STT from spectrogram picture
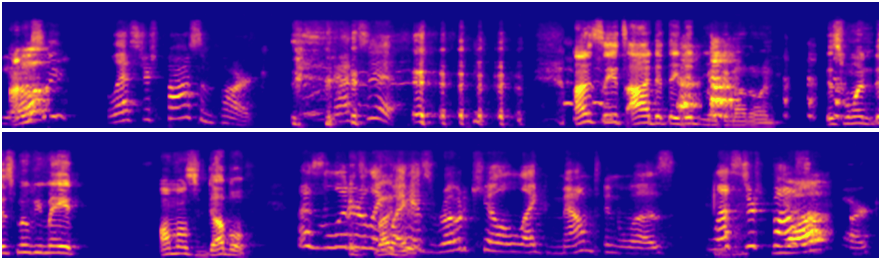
Yup. Honestly, Lester's Possum Park. That's it. honestly, it's odd that they didn't make another one. This one, this movie made almost double. That's literally what his roadkill like mountain was. Lester's Possum Park.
